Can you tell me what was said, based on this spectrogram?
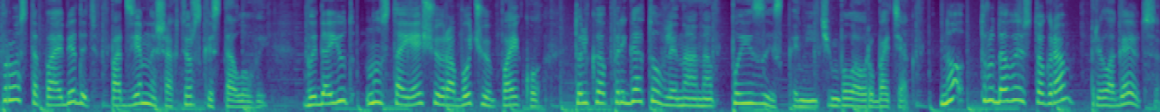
просто пообедать в подземной шахтерской столовой. Выдают настоящую рабочую пайку, только приготовлена она поизысканнее, чем была у работяг. Но трудовые 100 грамм прилагаются.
